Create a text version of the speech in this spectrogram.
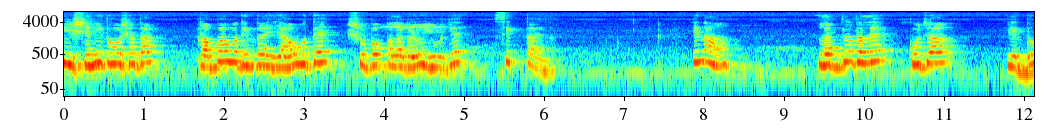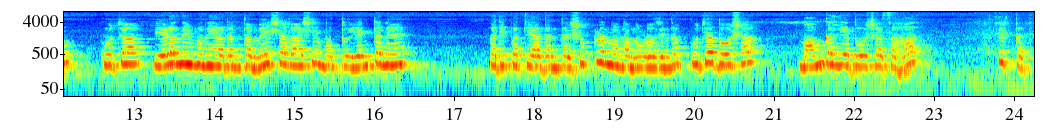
ಈ ಶನಿ ದೋಷದ ಪ್ರಭಾವದಿಂದ ಯಾವುದೇ ಶುಭ ಫಲಗಳು ಇವ್ರಿಗೆ ಸಿಗ್ತಾ ಇಲ್ಲ. ಇನ್ನು ಲಗ್ನದಲ್ಲೇ ಕುಜ ಇದ್ದು ಕುಜ ಏಳನೇ ಮನೆಯಾದಂಥ ಮೇಷರಾಶಿ ಮತ್ತು ಎಂಟನೇ ಅಧಿಪತಿಯಾದಂಥ ಶುಕ್ರನನ್ನು ನೋಡೋದ್ರಿಂದ ಕುಜ ದೋಷ, ಮಾಂಗಲ್ಯ ದೋಷ ಸಹ ಇರ್ತದೆ.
